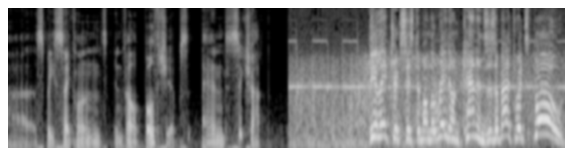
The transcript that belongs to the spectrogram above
Uh, space cyclones envelop both ships and Six Shot. The electric system on the radon cannons is about to explode.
